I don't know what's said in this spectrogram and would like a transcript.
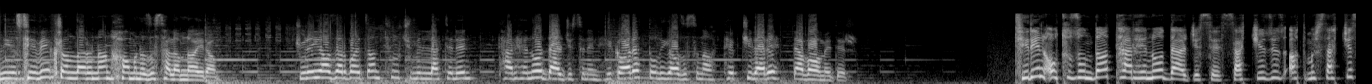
News TV ekranlarından hamınızı salamlayıram. Güney Azərbaycan Türk millətinin Tərhino dərgisinin hiqarət dolu yazısına tepkiləri davam edir. Tirin 30-unda Tərhino dərgisi 868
